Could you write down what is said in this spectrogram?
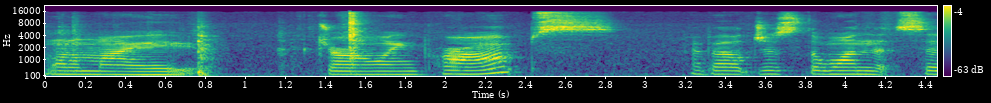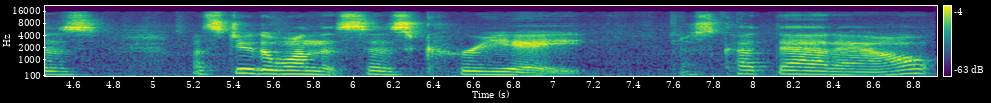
one of my journaling prompts about just the one that says, let's do the one that says create. Just cut that out.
